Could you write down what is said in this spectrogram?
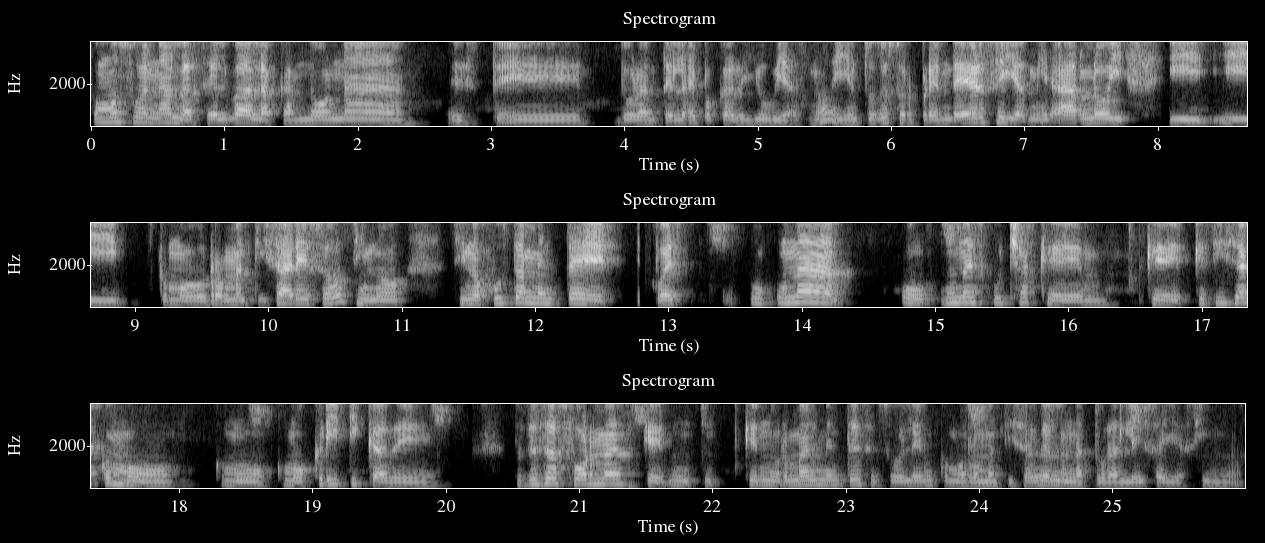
cómo suena la selva lacandona este, durante la época de lluvias, ¿no? Y entonces sorprenderse y admirarlo y, y como romantizar eso, sino, sino justamente pues una, una escucha que, que, sí sea como, como, como crítica de, pues, de esas formas que, que, normalmente se suelen como romantizar de la naturaleza y así, ¿no?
